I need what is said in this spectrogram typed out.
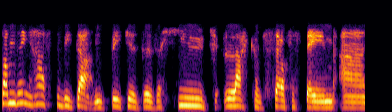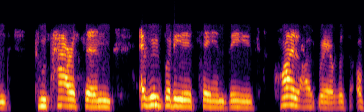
something has to be done because there's a huge lack of self esteem and comparison. Everybody is seeing these highlight reels of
